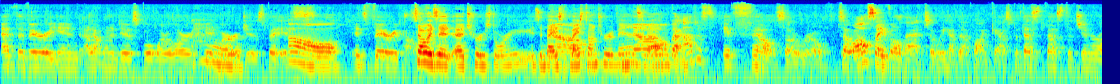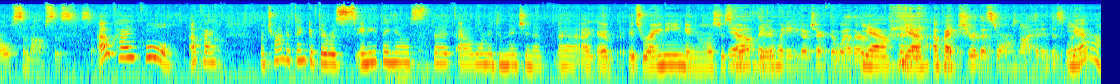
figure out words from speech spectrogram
at the very end, I don't want to do a spoiler alert. It Oh. merges, but it's Oh, it's very powerful. so is it a true story? Is it based No. based on true events? No, okay. but I just it felt so real. So I'll save all that till we have that podcast. But that's that's the general synopsis. So. Okay, cool. Okay. Uh-huh. I'm trying to think if there was anything else that I wanted to mention. Uh, uh, uh, it's raining, and let's just Yeah, I'm thinking we need to go check the weather. Yeah, yeah, okay. Make sure the storm's not headed this way. Yeah.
